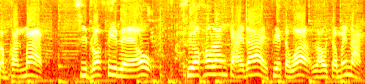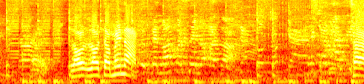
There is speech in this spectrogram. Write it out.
สำคัญมาก ฉีดวัคซีนแล้ว เชื้อเข้าร่างกายได้ เพียงแต่ว่าเราจะไม่หนัก เราเราจะไม่หนัก เป็นร้อยเปอร์เซ็นต์แล้วอาจจะใช่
